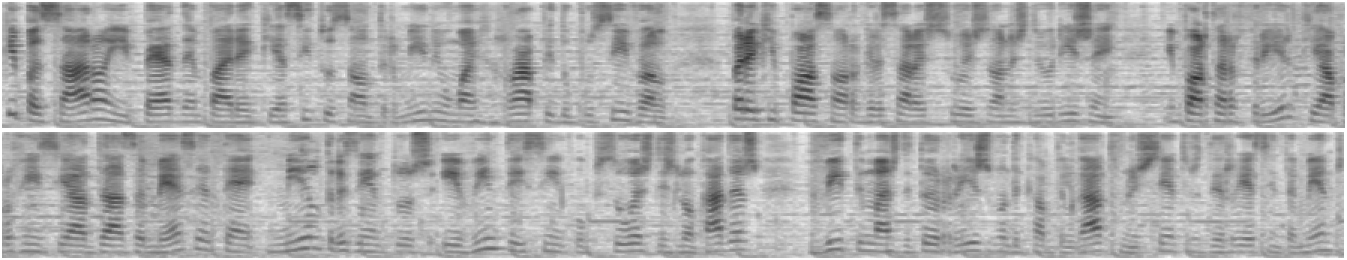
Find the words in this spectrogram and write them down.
que passaram e pedem para que a situação termine o mais rápido possível, para que possam regressar às suas zonas de origem Importa referir que a província da Zambésia tem 1.325 pessoas deslocadas vítimas de terrorismo de Cabo Delgado nos centros de reassentamento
